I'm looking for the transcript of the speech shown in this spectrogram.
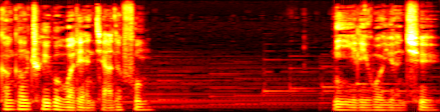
刚刚吹过我脸颊的风。你已离我远去，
